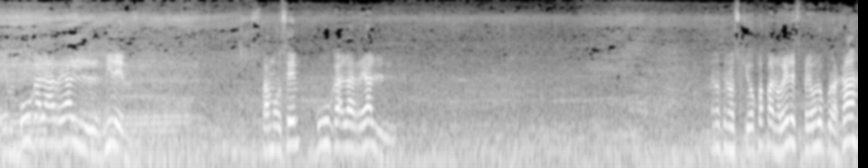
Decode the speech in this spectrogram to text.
En Buga la Real, miren. Estamos en Buga la Real. Bueno, se nos quedó Papá Noel, esperémoslo por acá.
